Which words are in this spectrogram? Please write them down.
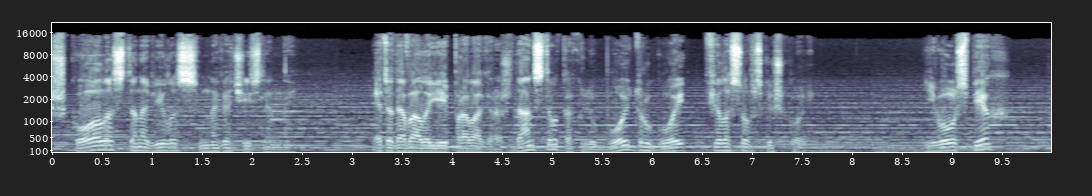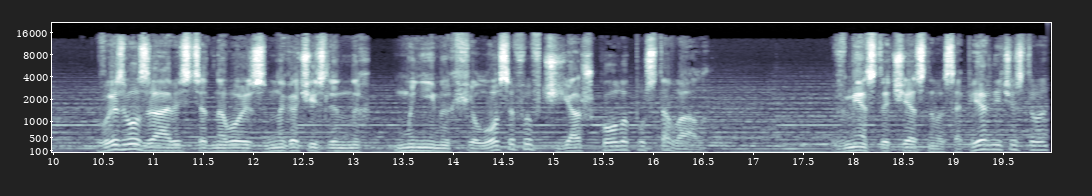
Школа становилась многочисленной. Это давало ей права гражданства, как любой другой философской школе. Его успех вызвал зависть одного из многочисленных мнимых философов, чья школа пустовала. Вместо честного соперничества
